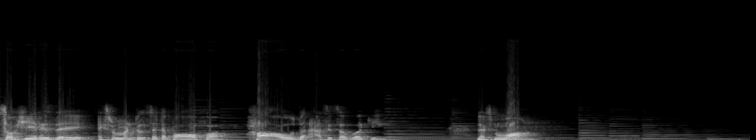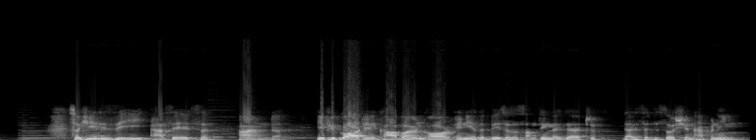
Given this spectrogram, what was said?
So here is the experimental setup of uh, how the acids are working. Let's move on. So here is the acids and if you got any carbon or any other bases or something like that there is a dissociation happening.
